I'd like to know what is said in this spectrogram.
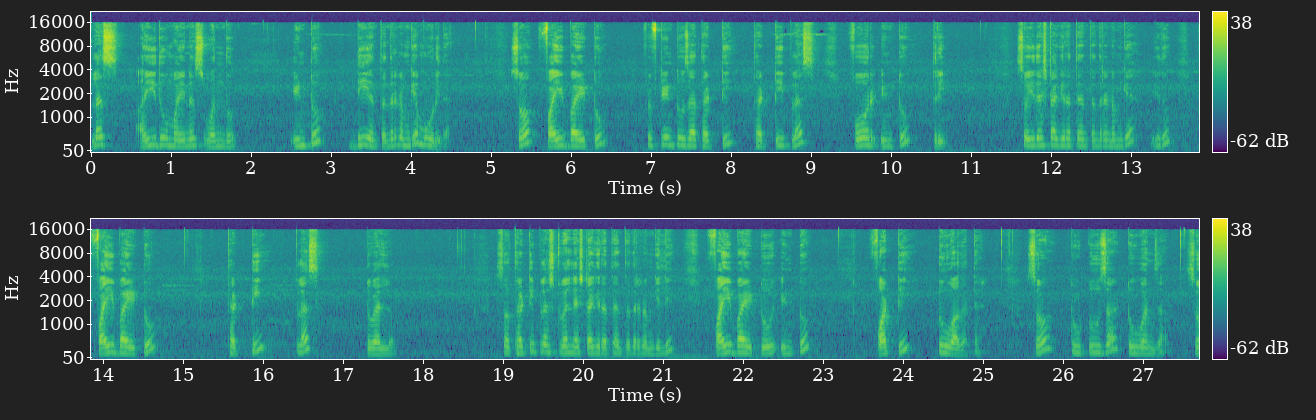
ಪ್ಲಸ್ ಐದು ಮೈನಸ್ ಒಂದು ಇಂಟು ಡಿ ಅಂತಂದರೆ ನಮಗೆ ಮೂರಿದೆ so five by two fifteen two ಝಾ thirty thirty plus four into three so ಇದೆಷ್ಟಾಗಿರುತ್ತೆ ಅಂತಂದರೆ ನಮಗೆ ಇದು five by two thirty plus twelve so thirty plus twelve ಎಷ್ಟಾಗಿರುತ್ತೆ ಅಂತಂದರೆ ನಮಗಿಲ್ಲಿ five by two into forty two ಆಗುತ್ತೆ. ಸೊ ಟು ಟೂ ಝ ಟೂ ಒನ್ ಝ ಸೊ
